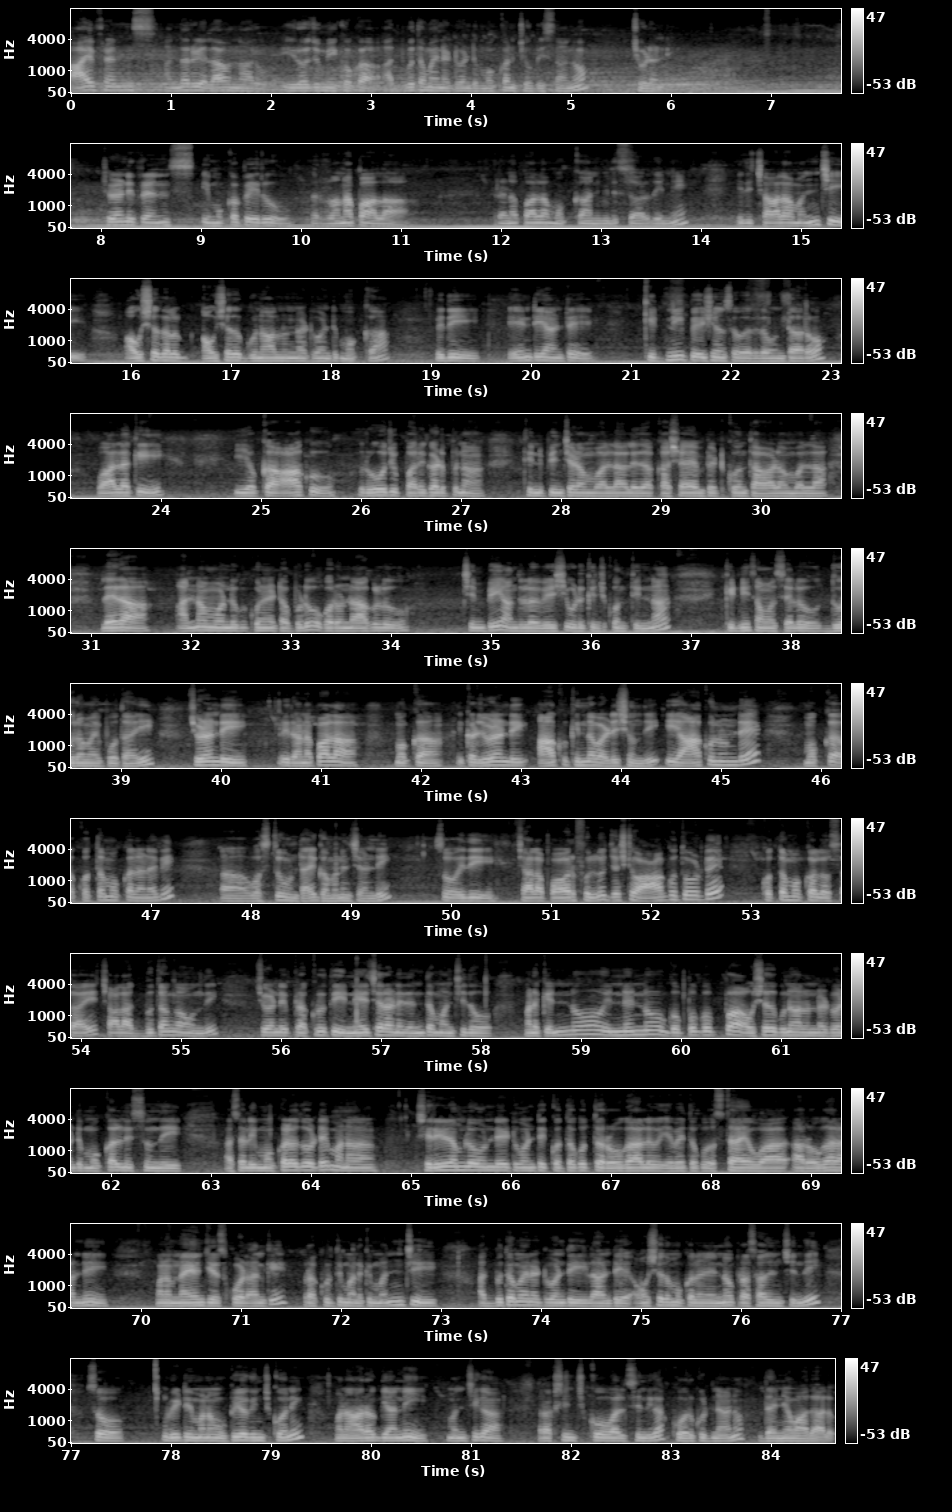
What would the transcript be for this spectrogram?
Hi friends అందరూ ఎలా ఉన్నారు? ఈరోజు మీకు ఒక అద్భుతమైనటువంటి మొక్కను చూపిస్తాను. చూడండి. చూడండి ఫ్రెండ్స్ ఈ మొక్క పేరు రణపాల. రణపాల మొక్క అని పిలుస్తారు దీన్ని. ఇది చాలా మంచి ఔషధాలు ఔషధ గుణాలు ఉన్నటువంటి మొక్క. ఇది ఏంటి అంటే కిడ్నీ పేషెంట్స్ ఎవరైతే ఉంటారో వాళ్ళకి ఈ యొక్క ఆకు రోజు పరిగడుపున తినిపించడం వల్ల లేదా కషాయం పెట్టుకొని తాగడం వల్ల లేదా అన్నం వండుకునేటప్పుడు ఒక రెండు ఆకులు చింపి అందులో వేసి ఉడికించుకొని తిన్నా కిడ్నీ సమస్యలు దూరం అయిపోతాయి చూడండి ఈ రణపాల మొక్క ఇక్కడ చూడండి ఆకు కింద పడేసి ఉంది. ఈ ఆకు నుండే మొక్క కొత్త మొక్కలు అనేవి వస్తూ ఉంటాయి. గమనించండి. సో ఇది చాలా పవర్ఫుల్ జస్ట్ ఆకుతోటే కొత్త మొక్కలు వస్తాయి. చాలా అద్భుతంగా ఉంది. చూడండి ప్రకృతి నేచర్ అనేది ఎంత మంచిదో. మనకు ఎన్నో ఎన్నెన్నో గొప్ప గొప్ప ఔషధ గుణాలు ఉన్నటువంటి మొక్కల్ని ఇస్తుంది అసలు ఈ మొక్కలతోటే మన శరీరంలో ఉండేటువంటి కొత్త కొత్త రోగాలు ఏవైతే వస్తాయో ఆ రోగాలన్నీ మనం నయం చేసుకోవడానికి ప్రకృతి మనకి మంచి అద్భుతమైనటువంటి ఇలాంటి ఔషధ మొక్కలను ఎన్నో ప్రసాదించింది. సో వీటిని మనం ఉపయోగించుకొని మన ఆరోగ్యాన్ని మంచిగా రక్షించుకోవాల్సిందిగా కోరుకుంటున్నాను. ధన్యవాదాలు.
